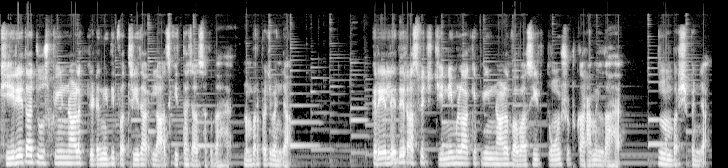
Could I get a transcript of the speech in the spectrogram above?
ਖੀਰੇ ਦਾ ਜੂਸ ਪੀਣ ਨਾਲ ਕਿਡਨੀ ਦੀ ਪੱਥਰੀ ਦਾ ਇਲਾਜ ਕੀਤਾ ਜਾ ਸਕਦਾ ਹੈ। ਨੰਬਰ 55 ਕਰੇਲੇ ਦੇ ਰਸ ਵਿੱਚ ਚੀਨੀ ਮਿਲਾ ਕੇ ਪੀਣ ਨਾਲ ਬਵਾਸੀਰ ਤੋਂ ਛੁਟਕਾਰਾ ਮਿਲਦਾ ਹੈ। ਨੰਬਰ 56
